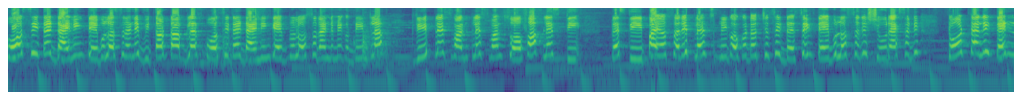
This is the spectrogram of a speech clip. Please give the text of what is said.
ఫోర్ సీటర్ డైనింగ్ టేబుల్ వస్తుందండి. Without top glass four seater dining table వస్తుందండి మీకు దీంట్లో. Three plus one plus one sofa plus tea plus teapoy వస్తుంది. ప్లస్ మీకు ఒకటి వచ్చేసి డ్రెస్సింగ్ టేబుల్ వస్తుంది. షూ ర్యాక్స్ అండి. టోటలీ టెన్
